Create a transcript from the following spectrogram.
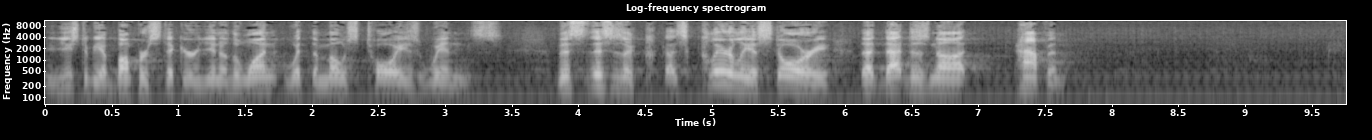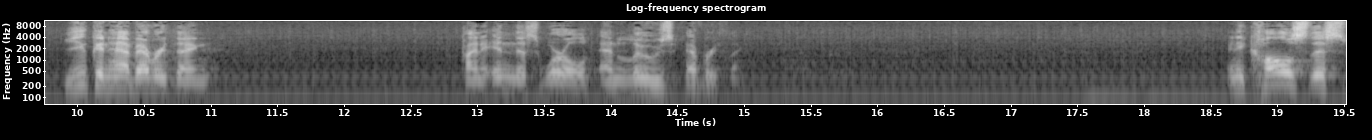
it used to be a bumper sticker, you know, the one with the most toys wins. This, this is a, clearly a story that that does not happen. You can have everything kind of in this world and lose everything. And he calls this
